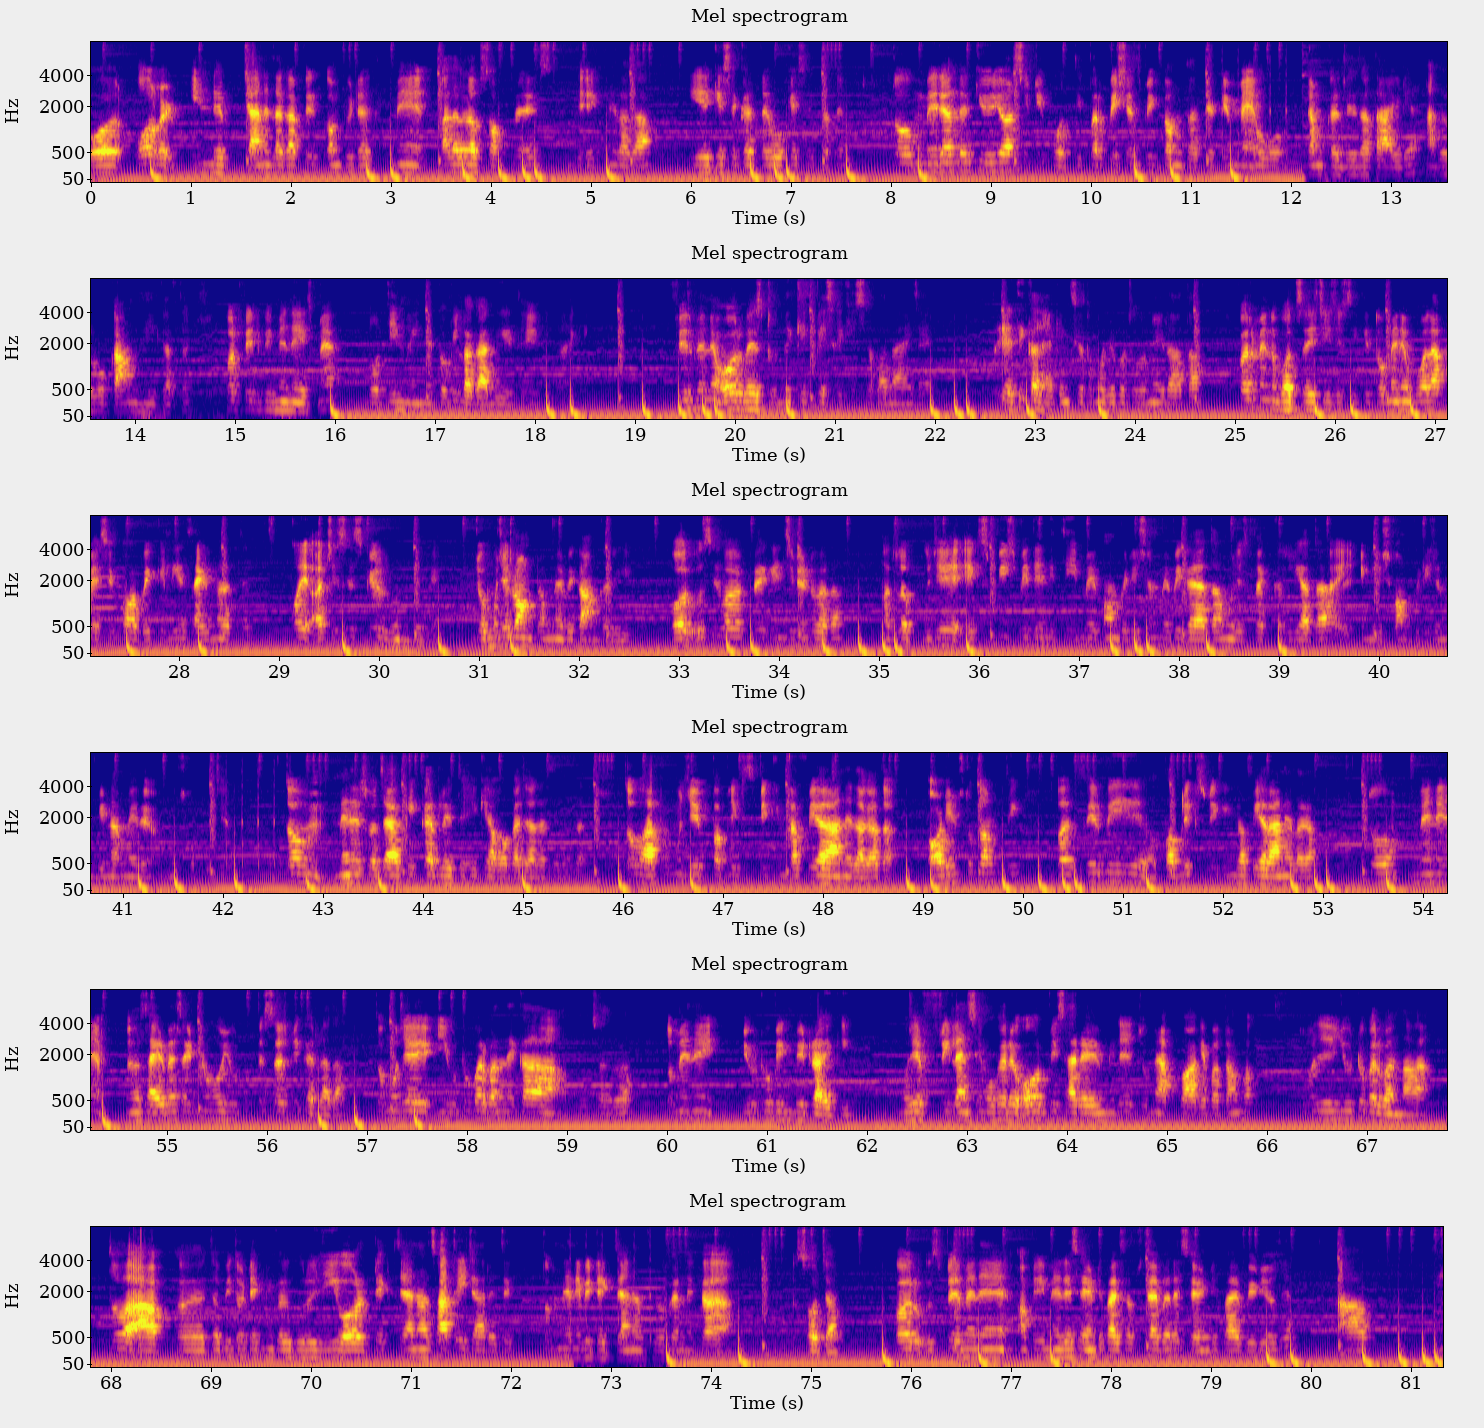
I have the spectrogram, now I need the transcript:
और और इन डेप्थ जाने लगा। फिर कंप्यूटर में अलग अलग सॉफ्टवेयर देखने लगा, ये कैसे करते वो कैसे करते तो मेरे अंदर क्यूरियोसिटी बहुत थी, पर पेशेंस भी कम था, क्योंकि मैं वो कम कर देता था आइडिया अगर वो काम नहीं करते, पर फिर भी मैंने इसमें दो तीन महीने तो भी लगा दिए थे फिर मैंने और वेस्ट ढूंढे कि पैसे कैसे बनाए जाए। तो एथिकल हैकिंग से तो मुझे कुछ हो नहीं रहा था, पर मैंने बहुत सही चीज़ें सीखी तो मैंने बोला पैसे को अभी के लिए साइड में रखते कोई अच्छी सी स्किल ढूंढते हैं, जो मुझे लॉन्ग टर्म में भी काम करेगी। और उसी वक्त एक इंसिडेंट हुआ था। मतलब मुझे एक स्पीच भी देनी थी, मैं कंपटीशन में भी गया था, मुझे सेलेक्ट कर लिया था इंग्लिश कंपटीशन बिना मेरे मुझको पूछे। तो मैंने सोचा कि कर लेते हैं, क्या होगा ज़्यादा से ज़्यादा। तो वहाँ पर मुझे पब्लिक स्पीकिंग का फेयर आने लगा था। ऑडियंस तो कम थी, पर फिर भी पब्लिक स्पीकिंग का फेयर आने लगा। तो मैंने साइड बाई साइड में वो यूट्यूब पे सर्च भी कर रहा था। तो मुझे यूट्यूबर बनने का उत्साह हुआ। तो मैंने यूट्यूबिंग भी ट्राई की। मुझे फ्रीलांसिंग वगैरह और भी सारे मिले जो मैं आपको आगे बताऊँगा। तो मुझे यूट्यूबर बनना था। तो आप तभी तो टेक्निकल गुरु जी और टेक चैनल साथ ही जा रहे थे। तो मैंने भी टेक चैनल शुरू करने का सोचा। पर उस पर मैंने, अभी मेरे सेवेंटी फाइव सब्सक्राइबर है सेवेंटी फाइव वीडियोज़ है। आप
